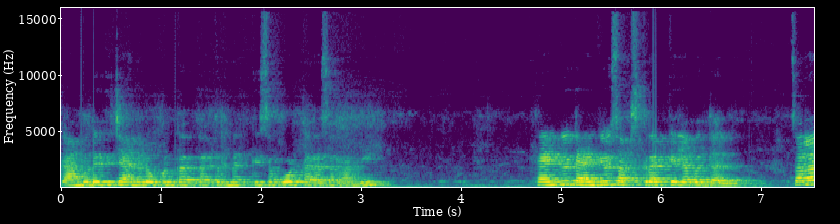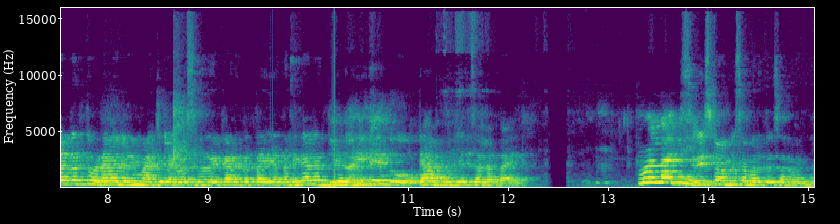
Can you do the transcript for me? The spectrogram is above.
त्यामुळे ती चॅनल ओपन करतात तर नक्की सपोर्ट करा सर्वांनी. थँक्यू थँक्यू सबस्क्राईब केल्याबद्दल. चला तर थोड्या वेळाने माझी लाईव्ह असणार आहे कारण का ताई आता निघाला हो. त्यामुळे चला बाय श्री स्वामी समर्थ सर्वांना.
